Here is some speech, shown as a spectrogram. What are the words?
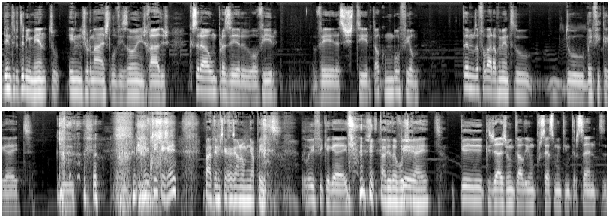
de entretenimento em jornais, televisões, rádios, que será um prazer ouvir, ver, assistir, tal como um bom filme. Estamos a falar, obviamente, do, do Benfica Gate. Fica gay? Pá, temos que arranjar um nome melhor para isso. O Benfica Gate. Estádio da Busgate. que, que já junta ali um processo muito interessante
